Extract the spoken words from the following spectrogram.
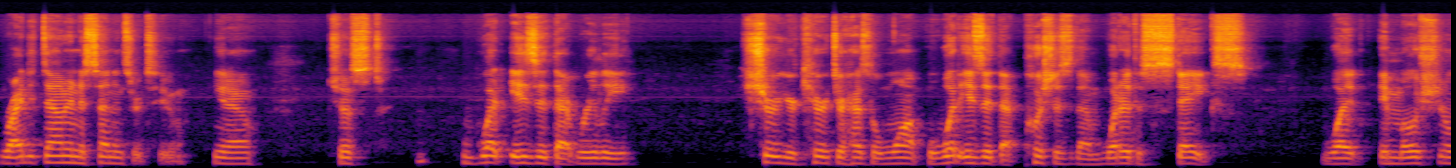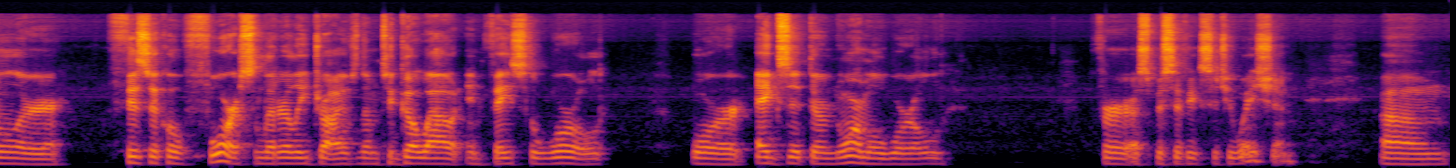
write it down in a sentence or two. You know, just what is it that really, sure, your character has the want, but what is it that pushes them? What are the stakes? What emotional or physical force literally drives them to go out and face the world or exit their normal world for a specific situation. Um,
